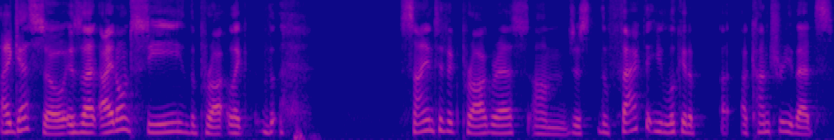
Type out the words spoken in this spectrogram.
I guess so. Is that I don't see the pro like the scientific progress. Um, just the fact that you look at a a country that's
